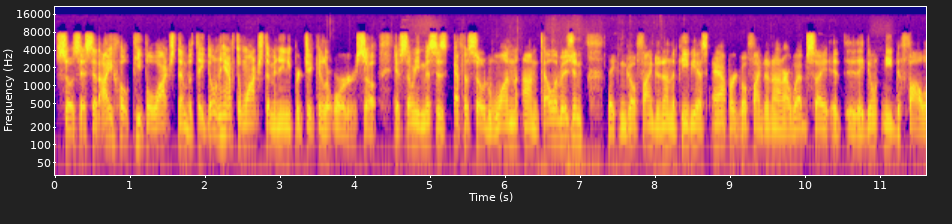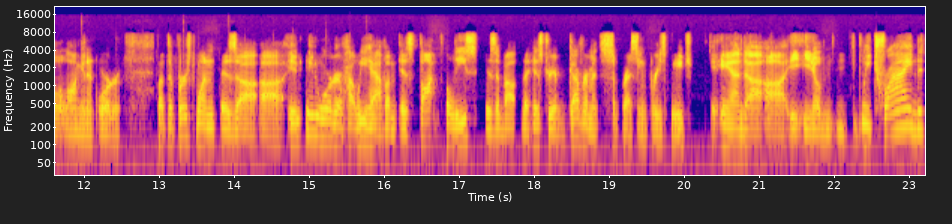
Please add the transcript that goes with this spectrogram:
So, as I said, I hope people watch them, but they don't have to watch them in any particular order. So, if somebody misses episode one on television, they can go find it on the PBS app or go find it on our website. It, they don't need to follow along in an order. But the first one is uh, uh, in, in order of how we have them is Thought Police is about the history of government suppressing free speech. And, uh, uh you know, we tried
